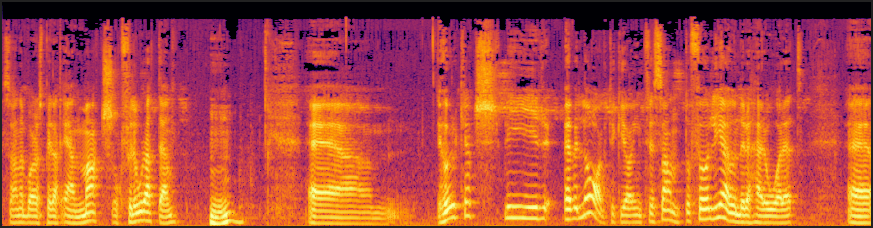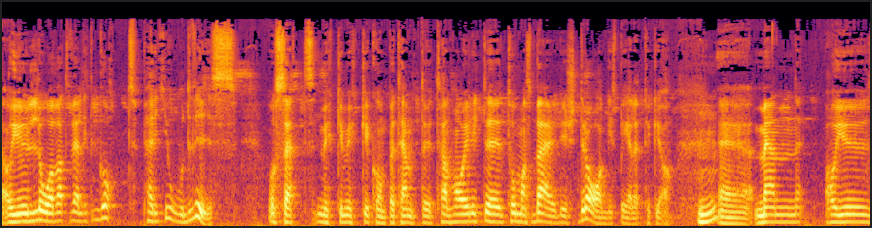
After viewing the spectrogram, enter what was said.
Så han har bara spelat en match och förlorat den. Mm. Eh, Hurkacz blir överlag, tycker jag, intressant att följa under det här året. Eh, har ju lovat väldigt gott periodvis. Och sett mycket, mycket kompetent ut. Han har ju lite Thomas Berdych-drag i spelet, tycker jag. Mm. Eh, men har ju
